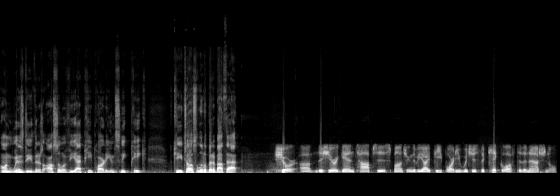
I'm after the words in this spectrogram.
on Wednesday, there's also a VIP party and sneak peek. Can you tell us a little bit about that? Sure. Um, this year again, Topps is sponsoring the VIP party, which is the kickoff to the National.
